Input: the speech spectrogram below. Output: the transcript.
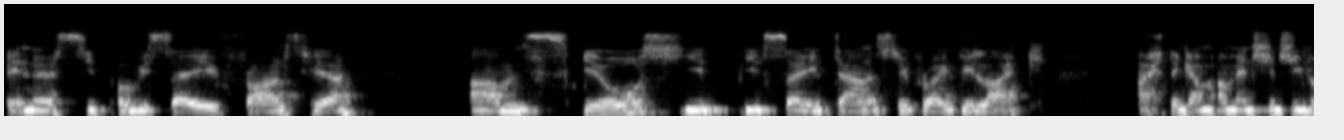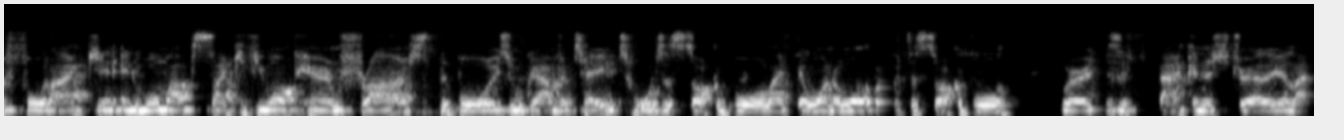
Fitness, you'd probably say France here. Um, skills, you'd, you'd say down at Super Rugby, like I think I, mentioned to you before, like in, in warm ups, like if you want here in France, the boys will gravitate towards a soccer ball, like they want to walk with the soccer ball. Whereas if back in Australia, like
